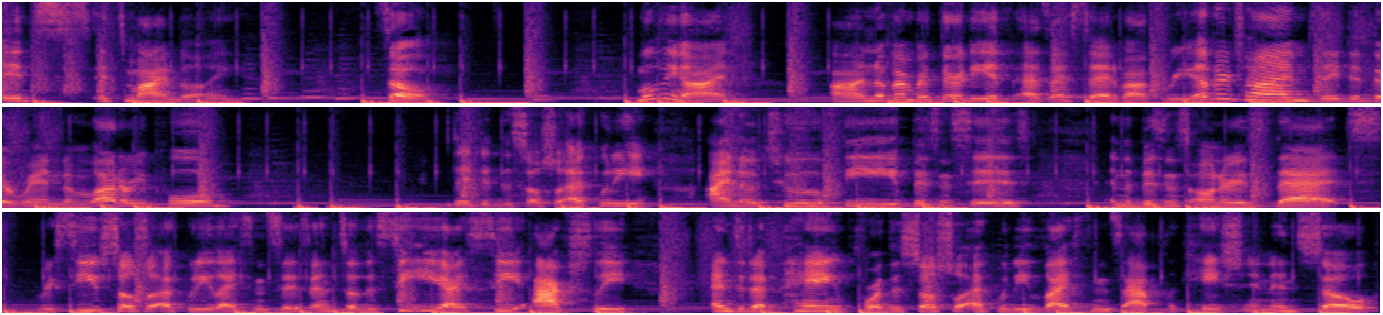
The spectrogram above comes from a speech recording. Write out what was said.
it's it's mind blowing. So, moving on. On November 30th, as I said about three other times, they did their random lottery pool. They did the social equity. I know two of the businesses and the business owners that received social equity licenses. And so the CEIC actually ended up paying for the social equity license application. And so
